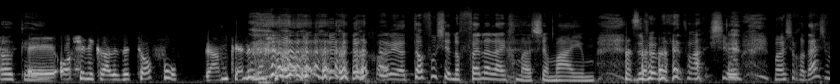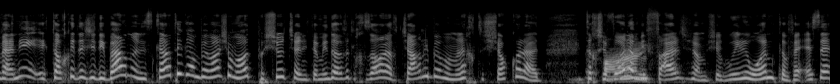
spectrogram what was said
אוקיי. אה, או שנקרא לזה טופו, גם כן. יכול להיות. טופו שנופל עלייך מהשמיים. זה באמת משהו, משהו חדש. ואני, תוך כדי שדיברנו, נזכרתי גם במשהו מאוד פשוט, שאני תמיד אוהבת לחזור עליו, צ'ארלי בממלכת השוקולד. תחשבו על נכון. המפעל שם של ווילי וונקה, ואיזה...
